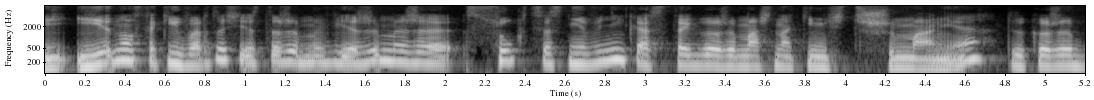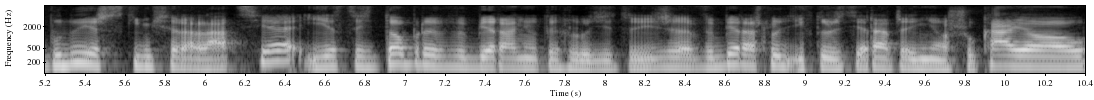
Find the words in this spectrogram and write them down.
i, I jedną z takich wartości jest to, że my wierzymy, że sukces nie wynika z tego, że masz na kimś trzymanie, tylko że budujesz z kimś relacje i jesteś dobry w wybieraniu tych ludzi. Czyli, że wybierasz ludzi, którzy cię raczej nie oszukają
